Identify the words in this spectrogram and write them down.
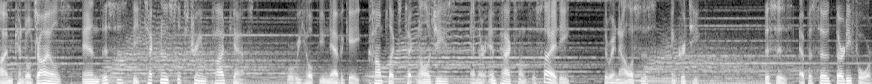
I'm Kendall Giles, and this is the Techno Slipstream podcast, where we help you navigate complex technologies and their impacts on society through analysis and critique. This is episode 34.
